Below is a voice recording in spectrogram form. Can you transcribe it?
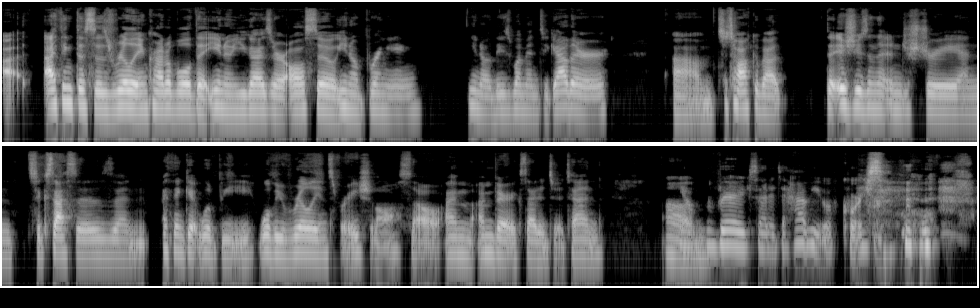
I, I think this is really incredible that you know you guys are also you know bringing you know these women together um, to talk about the issues in the industry and successes and i think it would be will be really inspirational so i'm i'm very excited to attend um, yeah, very excited to have you of course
